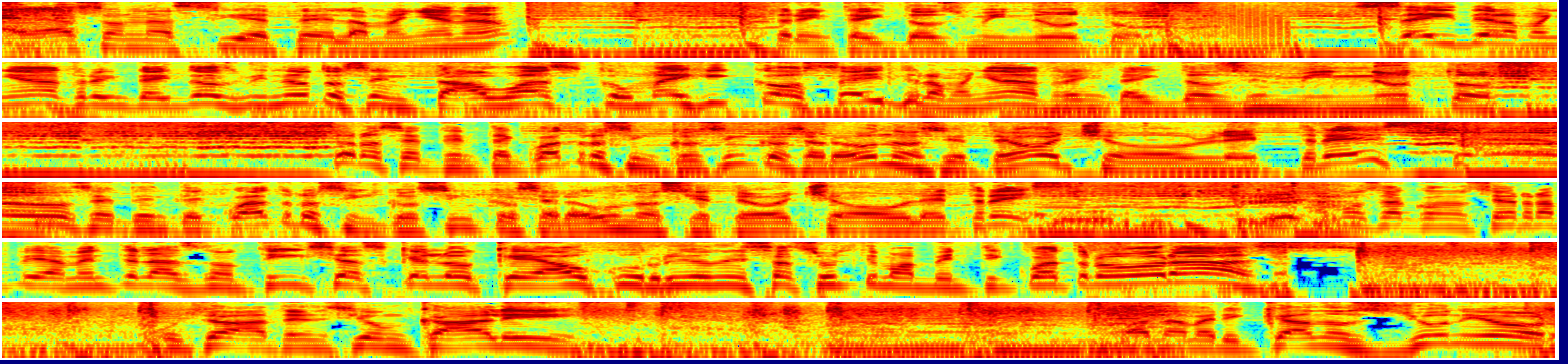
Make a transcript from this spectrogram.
Allá son las 7 de la mañana, 32 minutos. 6 de la mañana, 32 minutos en Tabasco, México. 6 de la mañana, 32 minutos. 074 5501 78 3 074 5501 78 3 Vamos a conocer rápidamente las noticias, qué es lo que ha ocurrido en estas últimas 24 horas. Mucha atención, Cali. Panamericanos Junior.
